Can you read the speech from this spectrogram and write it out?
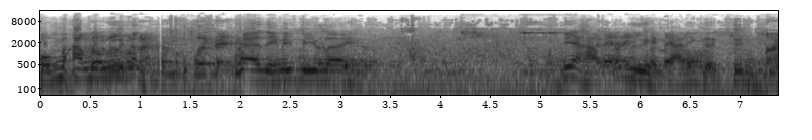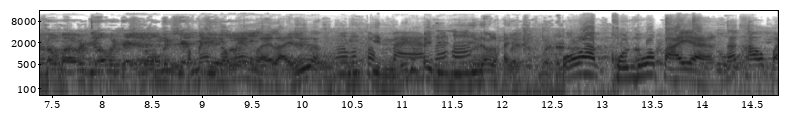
ผมบางไม่รู้เรื่องเปิดแต่แค่เสียงในฟิล์มเลย เนี่ยครับก็คือเหตุการณ์ที่เกิดขึ้นมาเข้ามามันเดียวไปใส่ลงไม่เสร็จเขาแม่งเขาแม่งหลาย ๆ เรื่องเออมัมีนกลิ่นไม่ค่อยแปลกๆดีนะคะเท่าไหร่ เพราะว่าคนทั่วไปอะถ้าเข้าไป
